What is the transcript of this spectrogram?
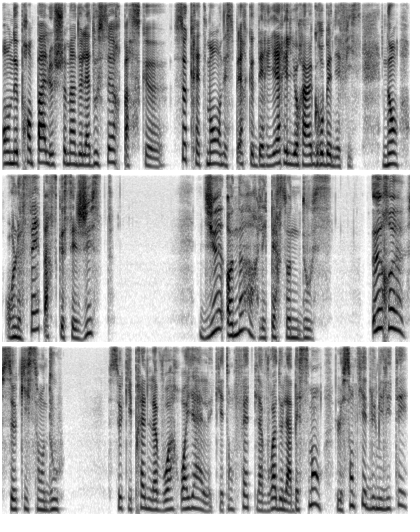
On ne prend pas le chemin de la douceur parce que, secrètement, on espère que derrière, il y aura un gros bénéfice. Non, on le fait parce que c'est juste. Dieu honore les personnes douces. Heureux ceux qui sont doux ceux qui prennent la voie royale, qui est en fait la voie de l'abaissement, le sentier de l'humilité,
